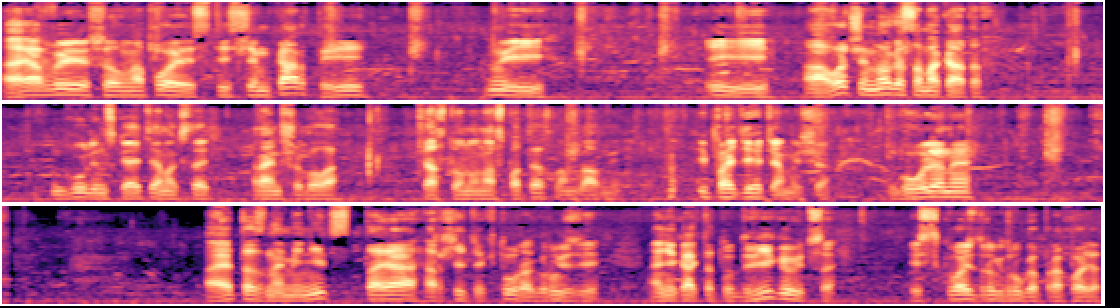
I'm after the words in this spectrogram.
А я вышел на поезд из сим-карты и... Ну и... И... А, очень много самокатов. Гулинская тема, кстати, раньше была. Сейчас он у нас по Теслам главный. И по детям еще. Гулины. А это знаменитая архитектура Грузии. Они как-то тут двигаются и сквозь друг друга проходят.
